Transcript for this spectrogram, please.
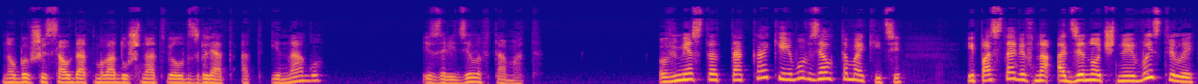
Но бывший солдат малодушно отвел взгляд от Инаго и зарядил автомат. Вместо Такаки его взял Тамакити и, поставив на одиночные выстрелы,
